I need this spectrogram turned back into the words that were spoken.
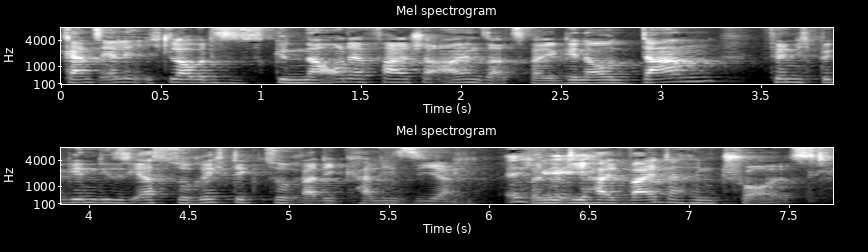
ganz ehrlich, ich glaube, das ist genau der falsche Einsatz, weil genau dann, finde ich, beginnen die sich erst so richtig zu radikalisieren. Ich, wenn du die halt weiterhin trollst.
